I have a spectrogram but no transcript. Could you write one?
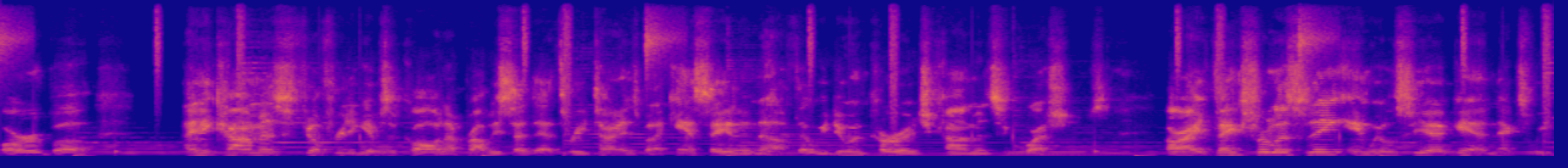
or uh, any comments, feel free to give us a call. And I probably said that three times, but I can't say it enough that we do encourage comments and questions. All right. Thanks for listening, and we will see you again next week.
